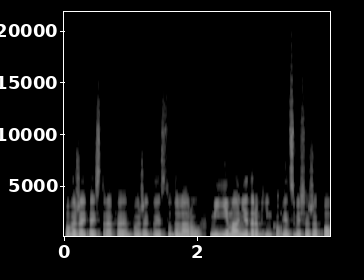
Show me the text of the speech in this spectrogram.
powyżej tej strefy, powyżej 20 dolarów, minimalnie drabinką. Więc myślę, że po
